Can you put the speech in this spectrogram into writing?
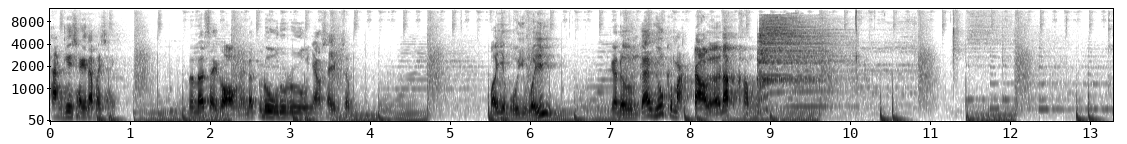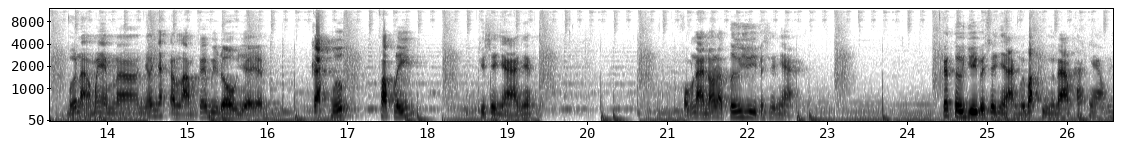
Thằng kia xây tao phải xây. Nên ở Sài Gòn này nó cứ đua đua đua nhau xây em sùm. Bởi vì bụi quỷ ra đường cái vuốt cái mặt trời ở đất không. Bữa nào mấy em à, nhớ nhắc anh làm cái video về các bước pháp lý khi xây nhà nha. Hôm nay nói là tư duy về xây nhà. Cái tư duy về xây nhà người bắc và người nam khác nhau nha.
